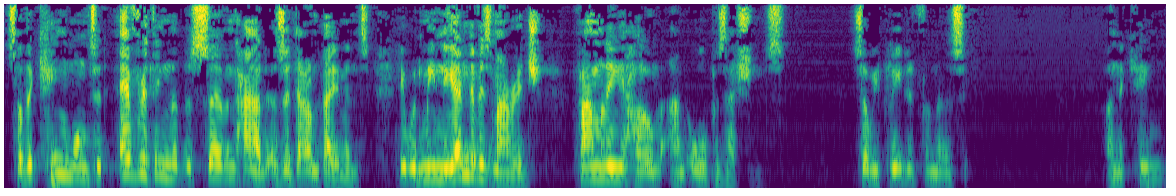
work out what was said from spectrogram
So the king wanted everything that the servant had as a down payment. It would mean the end of his marriage, family, home, and all possessions. So he pleaded for mercy. And the king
